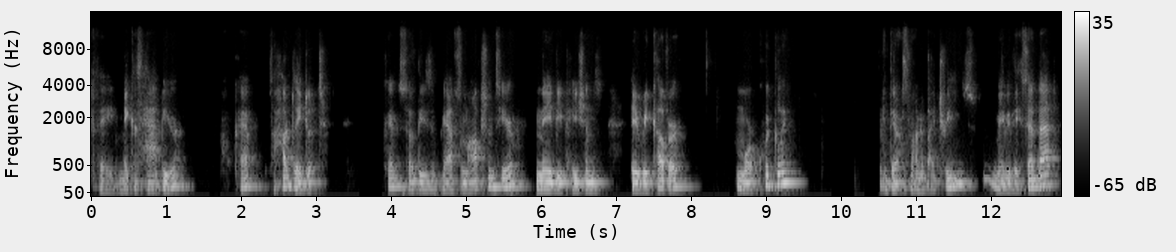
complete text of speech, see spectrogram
Do they make us happier? Okay, so how do they do it? Okay, so these we have some options here. Maybe patients they recover more quickly if they are surrounded by trees. Maybe they said that.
